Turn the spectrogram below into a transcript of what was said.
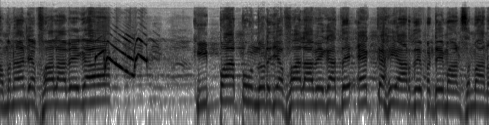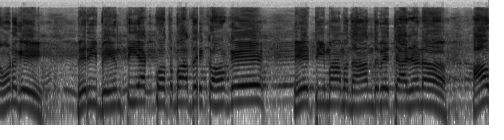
ਅਮਨਾ ਜਫਾ ਲਾਵੇਗਾ। ਕੀਪਾ ਭੁੰਦੜ ਜਫਾ ਲਾਵੇਗਾ ਤੇ 1000 ਦੇ ਵੱਡੇ ਮਾਨ ਸਨਮਾਨ ਹੋਣਗੇ। ਮੇਰੀ ਬੇਨਤੀ ਹੈ ਕੁਤਬਾ ਤੇ ਕਹੋਗੇ, ਇਹ ਟੀਮਾਂ ਮੈਦਾਨ ਦੇ ਵਿੱਚ ਆ ਜਾਣ। ਆਓ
